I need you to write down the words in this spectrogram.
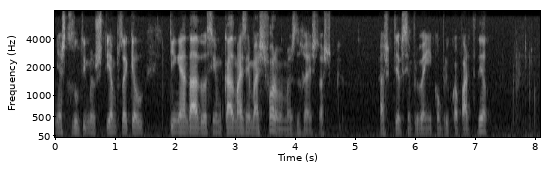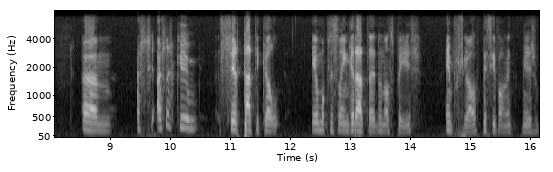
nestes últimos tempos, é que ele tinha andado assim um bocado mais em baixo de forma, mas de resto acho que acho que teve sempre bem e cumpriu com a parte dele. Um, achas que ser tactical é uma posição ingrata no nosso país? Em Portugal, principalmente, mesmo?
